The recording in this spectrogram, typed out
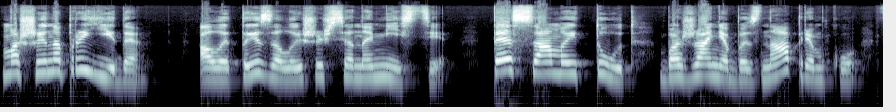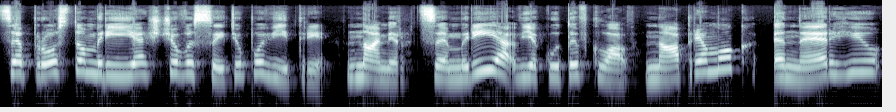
Машина приїде, але ти залишишся на місці. Те саме й тут бажання без напрямку це просто мрія, що висить у повітрі. Намір це мрія, в яку ти вклав напрямок, енергію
